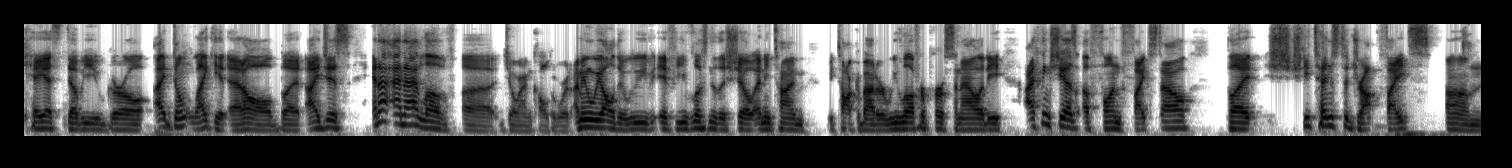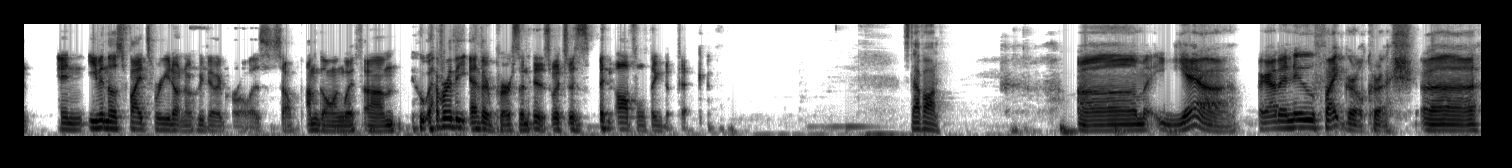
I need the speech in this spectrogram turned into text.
KSW girl. I don't like it at all, but I just and I and I love uh Joanne Calderwood. I mean, we all do. We if you've listened to the show, anytime we talk about her, we love her personality. I think she has a fun fight style, but she tends to drop fights. Um, and even those fights where you don't know who the other girl is. So I'm going with um whoever the other person is, which is an awful thing to pick. Stefan. Um, yeah, I got a new fight girl crush. Uh,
